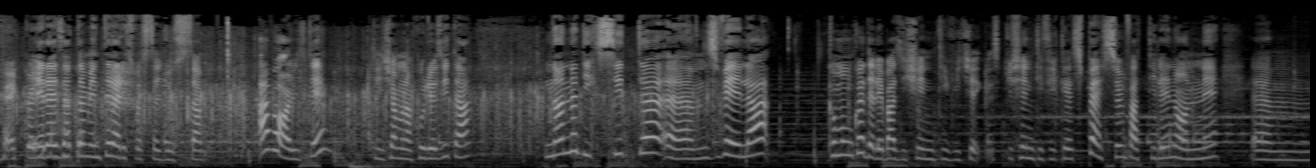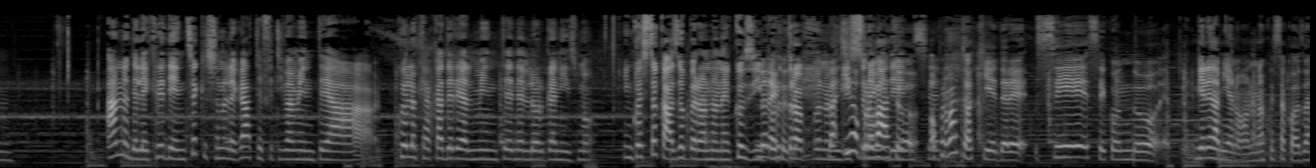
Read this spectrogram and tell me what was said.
eccoli. Era esattamente la risposta giusta. A volte, ti diciamo una curiosità, nonna Dixit ehm, svela comunque delle basi scientifiche, scientifiche. Spesso, infatti, le nonne ehm, hanno delle credenze che sono legate effettivamente a quello che accade realmente nell'organismo. In questo caso, però, non è così. Non è così. Purtroppo non Ma io ho provato, ho provato a chiedere se secondo viene da mia nonna questa cosa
